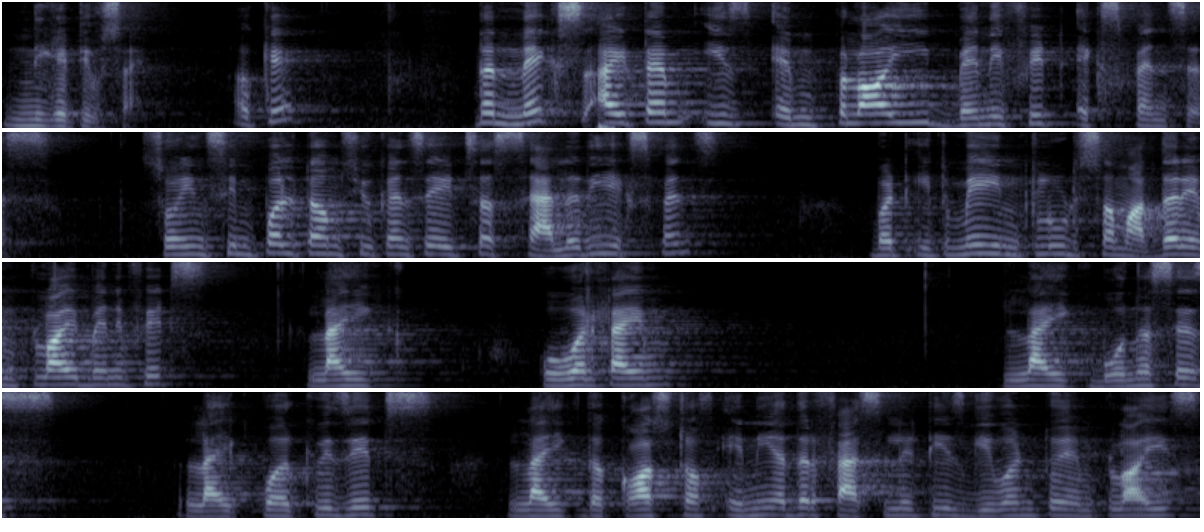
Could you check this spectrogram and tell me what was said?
negative sign. Okay. The next item is employee benefit expenses. So, in simple terms you can say it is a salary expense, but it may include some other employee benefits like overtime, like bonuses, like perquisites, like the cost of any other facilities given to employees,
